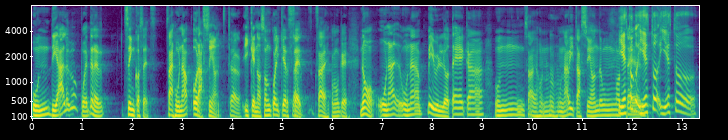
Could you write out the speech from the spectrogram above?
un diálogo puede tener cinco sets. O sea, es una oración. Claro. Y que no son cualquier Claro. set, ¿sabes? Como que, no, una, una biblioteca, un, ¿sabes? Un- Una habitación de un hotel. Y esto, y esto, y esto,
